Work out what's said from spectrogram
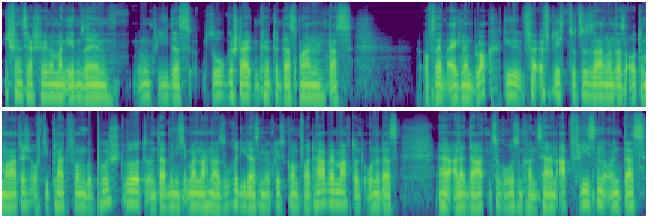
ich fände es ja schön, wenn man eben sein, irgendwie das so gestalten könnte, dass man das auf seinem eigenen Blog, die veröffentlicht sozusagen und das automatisch auf die Plattform gepusht wird. Und da bin ich immer nach einer Suche, die das möglichst komfortabel macht und ohne dass äh, alle Daten zu großen Konzernen abfließen. Und das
